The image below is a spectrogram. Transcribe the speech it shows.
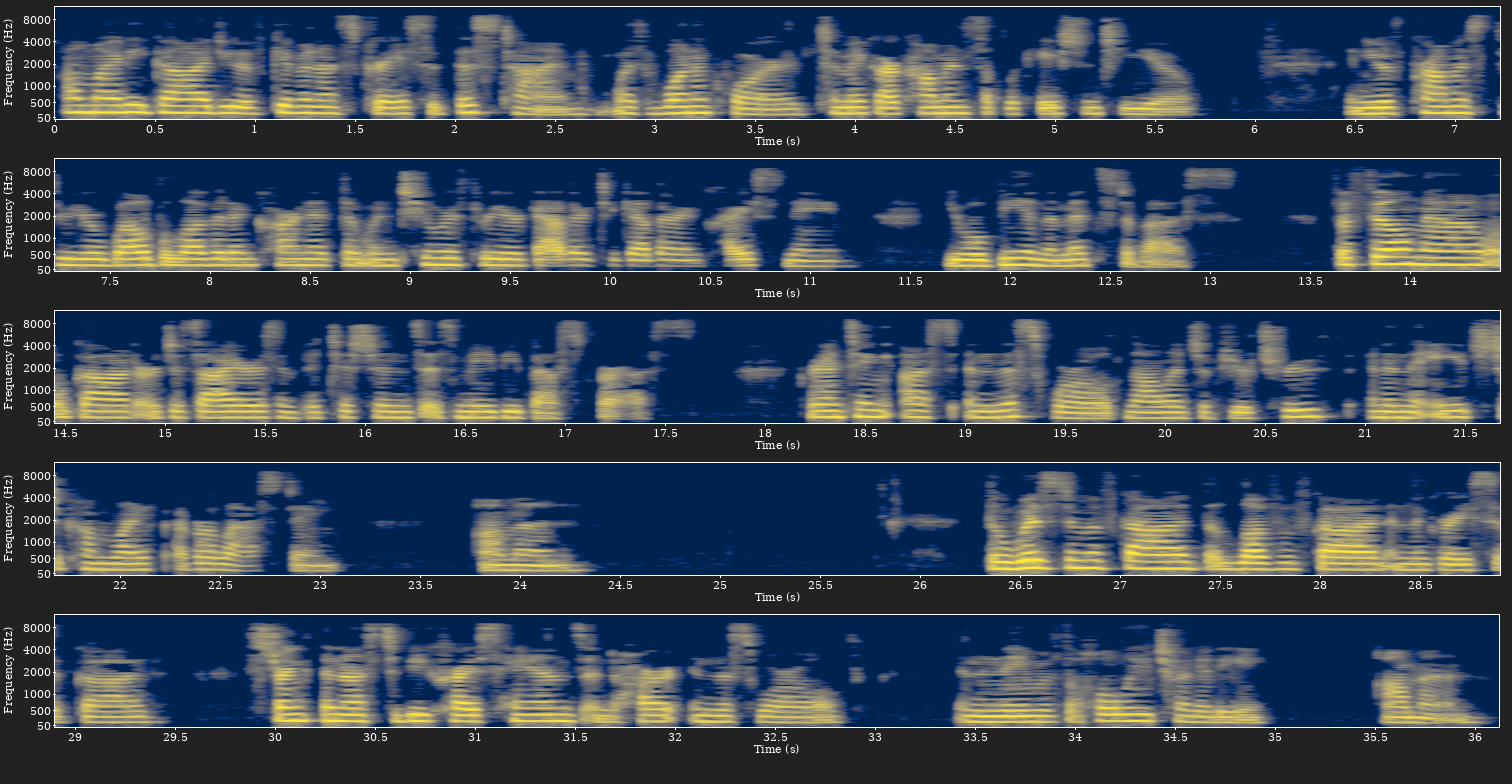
Almighty God, you have given us grace at this time, with one accord, to make our common supplication to you. And you have promised through your well beloved incarnate that when two or three are gathered together in Christ's name, you will be in the midst of us. Fulfill now, O God, our desires and petitions as may be best for us, granting us in this world knowledge of your truth, and in the age to come life everlasting. Amen. The wisdom of God, the love of God, and the grace of God Strengthen us to be Christ's hands and heart in this world. In the name of the Holy Trinity. Amen.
